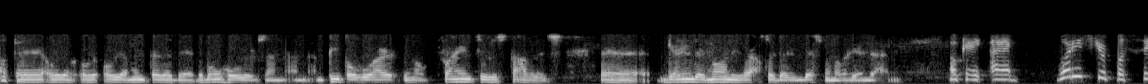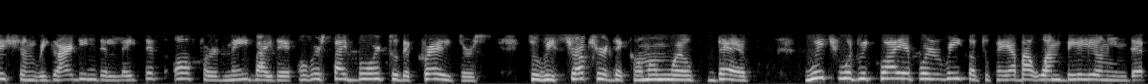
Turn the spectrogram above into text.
okay. uh, or, or, obviamente the, the bondholders and, and, and, people who are you know trying to establish uh, getting their money after their investment over here in the island. Okay. Uh, what is your position regarding the latest offer made by the Oversight Board to the creditors to restructure the Commonwealth debt, which would require Puerto Rico to pay about one billion in debt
